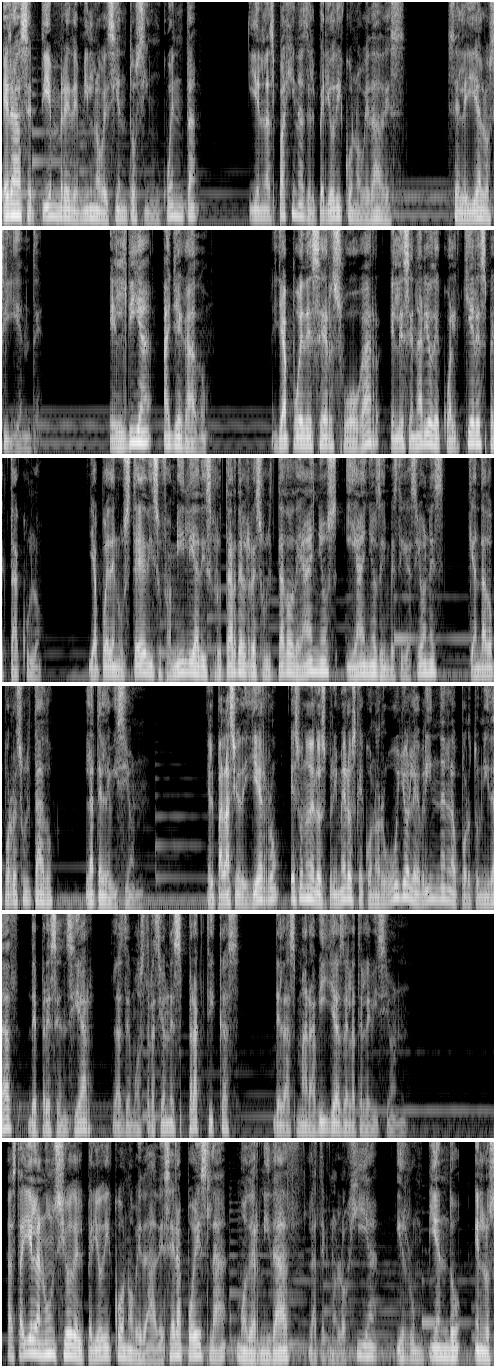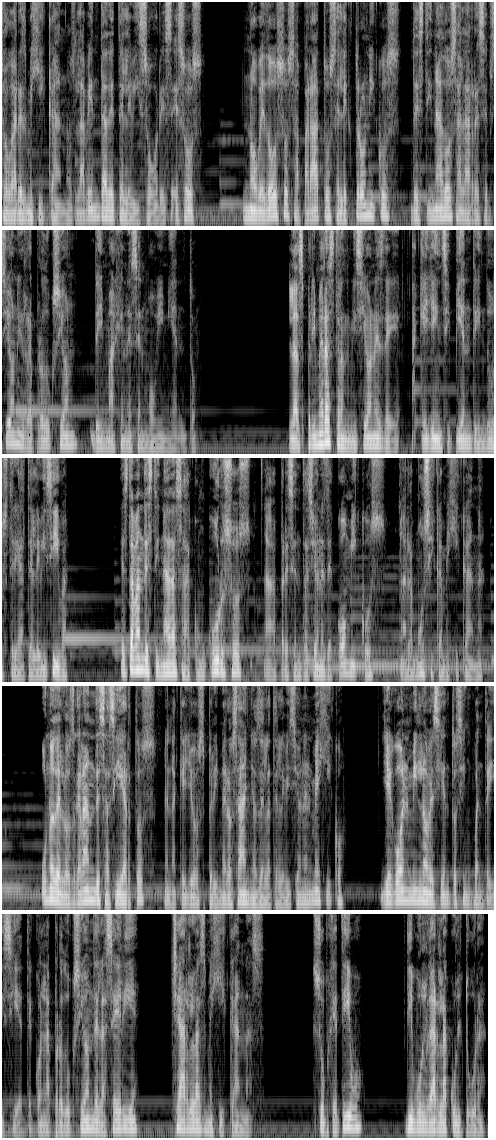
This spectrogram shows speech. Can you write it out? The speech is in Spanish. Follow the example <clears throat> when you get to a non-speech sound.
Era septiembre de 1950 y en las páginas del periódico Novedades se leía lo siguiente. El día ha llegado. Ya puede ser su hogar el escenario de cualquier espectáculo. Ya pueden usted y su familia disfrutar del resultado de años y años de investigaciones que han dado por resultado la televisión. El Palacio de Hierro es uno de los primeros que con orgullo le brindan la oportunidad de presenciar las demostraciones prácticas de las maravillas de la televisión. Hasta ahí el anuncio del periódico Novedades. Era pues la modernidad, la tecnología irrumpiendo en los hogares mexicanos, la venta de televisores, esos novedosos aparatos electrónicos destinados a la recepción y reproducción de imágenes en movimiento. Las primeras transmisiones de aquella incipiente industria televisiva estaban destinadas a concursos, a presentaciones de cómicos, a la música mexicana. Uno de los grandes aciertos en aquellos primeros años de la televisión en México llegó en 1957 con la producción de la serie Charlas Mexicanas. Su objetivo, divulgar la cultura,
